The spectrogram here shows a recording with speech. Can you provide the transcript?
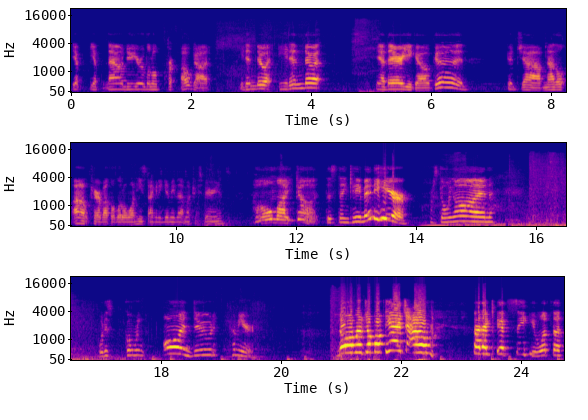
yep, yep. Now do your little... oh, God. He didn't do it. He didn't do it. Yeah, there you go. Good. Good job. Now, the, I don't care about the little one. He's not going to give me that much experience. Oh, my God. This thing came in here. What's going on? What is going on, dude? Come here. No, I'm to jump off the edge. Oh, and I can't see. What the...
